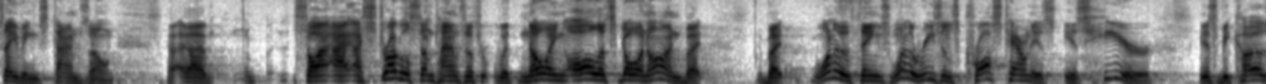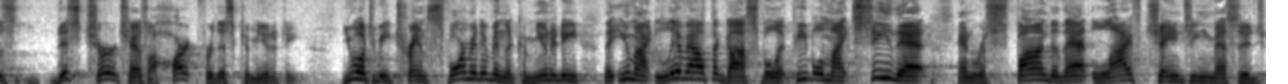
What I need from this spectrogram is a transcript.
Savings time zone. Uh, uh so I, I, struggle sometimes with, with knowing all that's going on, but, but one of the things, one of the reasons Crosstown is, is here is because this church has a heart for this community. You ought to be transformative in the community, that you might live out the gospel, that people might see that and respond to that life changing message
